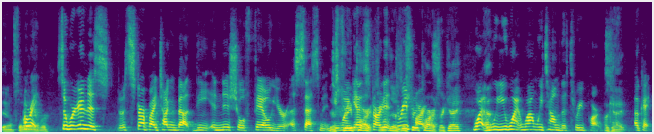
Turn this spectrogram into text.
you know so All whatever. Right. So we're going to start by talking about the initial failure assessment. There's Do you want to get parts. started? There's three, three parts. parts. Okay. What uh, you want? Why don't we tell them the three parts? Okay. Okay.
